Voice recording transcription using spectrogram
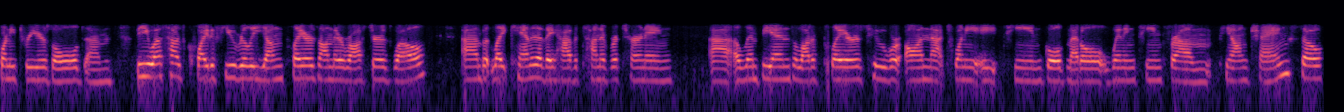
23 years old. Um, the U.S. has quite a few really young players on their roster as well. Um, but like Canada, they have a ton of returning uh, Olympians, a lot of players who were on that 2018 gold medal winning team from Pyeongchang. So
